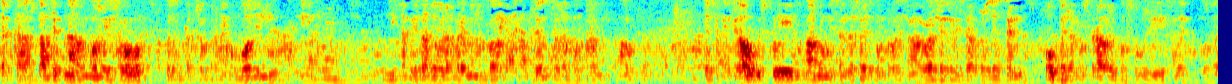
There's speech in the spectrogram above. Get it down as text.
trka štafetna, ali može i solo, to sam trčao pre neku godinu i nisam bio zadovoljan vremenom, pa želim to da popravim malo. Da prvenstvu na 24 sata u decembru. Opet ako zdravlje posluži i sve, tako da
